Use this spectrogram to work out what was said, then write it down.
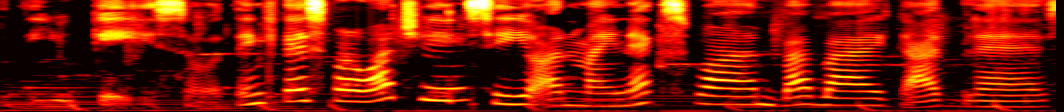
UK. So, thank you guys for watching. See you on my next one. Bye-bye. God bless.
